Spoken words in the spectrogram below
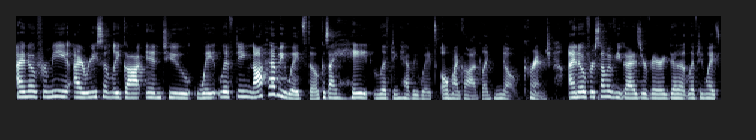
I know for me, I recently got into weightlifting, not heavy weights though, because I hate lifting heavy weights. Oh my God, like no, cringe. I know for some of you guys, you're very good at lifting weights,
